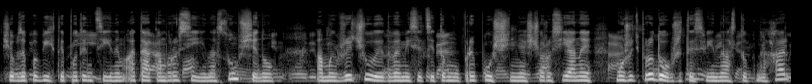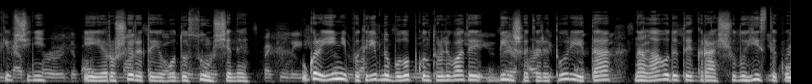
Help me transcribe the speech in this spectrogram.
щоб запобігти потенційним атакам Росії на Сумщину, а ми вже чули два місяці тому припущення, що росіяни можуть продовжити свій наступ на Харківщині і розширити його до Сумщини. Україні потрібно було б контролювати більше території та налагодити кращу логістику.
